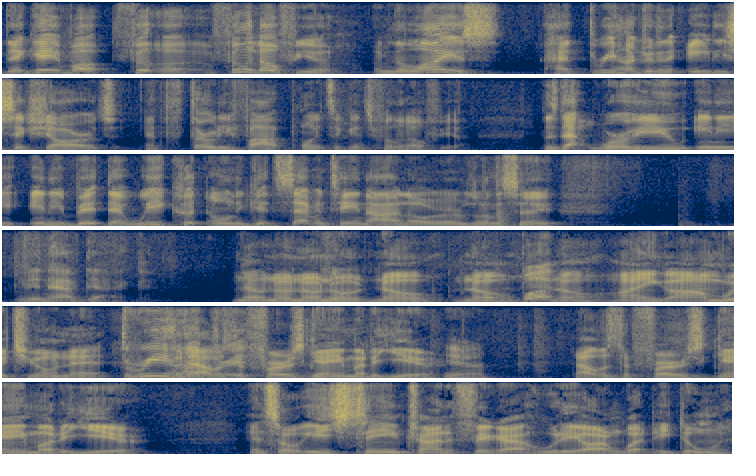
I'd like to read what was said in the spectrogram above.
They gave up uh, Philadelphia. I mean, the Lions had 386 yards and 35 points against Philadelphia. Does that worry you any any bit that we could only get 17? I know I was going to say we didn't have Dak. No, no, no, no, no, no, But- no. I ain't. gonna- I'm with you on that. 300 But that was the first game of the year. Yeah. That was the first game of the year, and so each team trying to figure out who they are and what they're doing,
